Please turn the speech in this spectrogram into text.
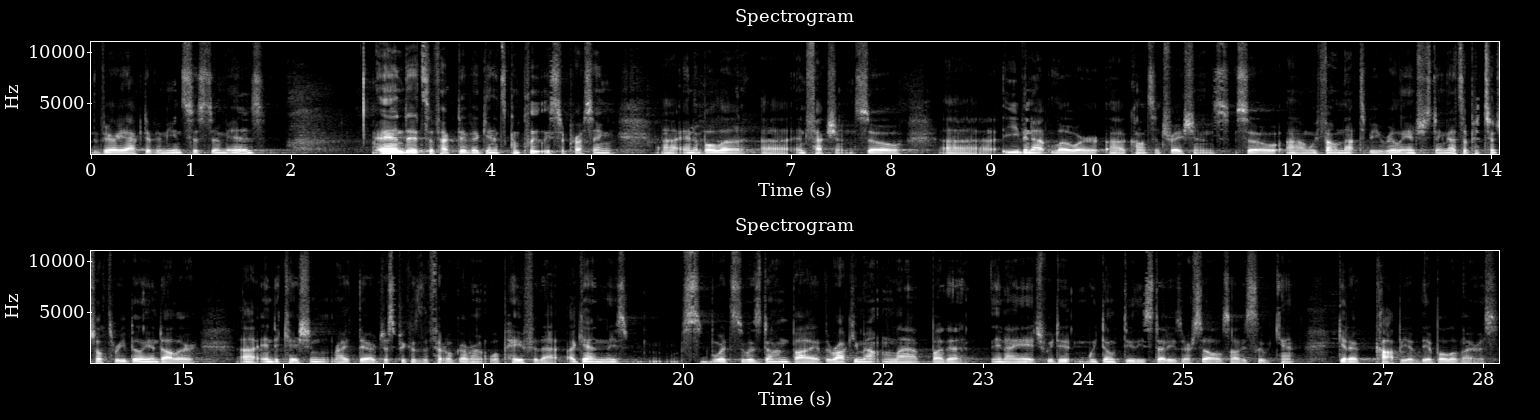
very active immune system is and it's effective against completely suppressing uh, an Ebola uh, infection, so uh, even at lower uh, concentrations. So um, we found that to be really interesting. That's a potential $3 billion uh, indication right there just because the federal government will pay for that. Again, these, what was done by the Rocky Mountain Lab, by the NIH. We, do, we don't do these studies ourselves. Obviously, we can't get a copy of the Ebola virus.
